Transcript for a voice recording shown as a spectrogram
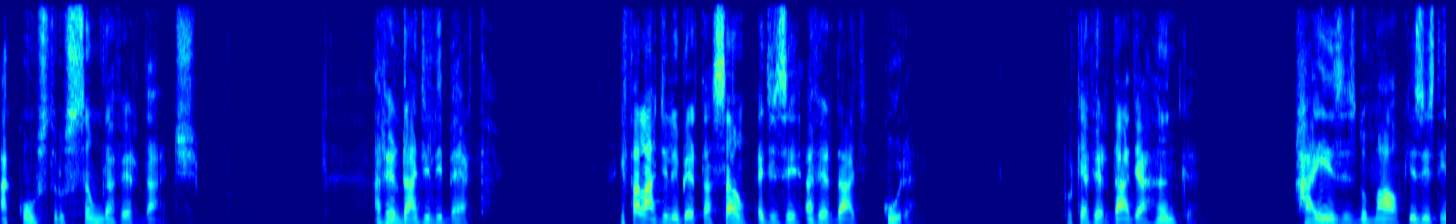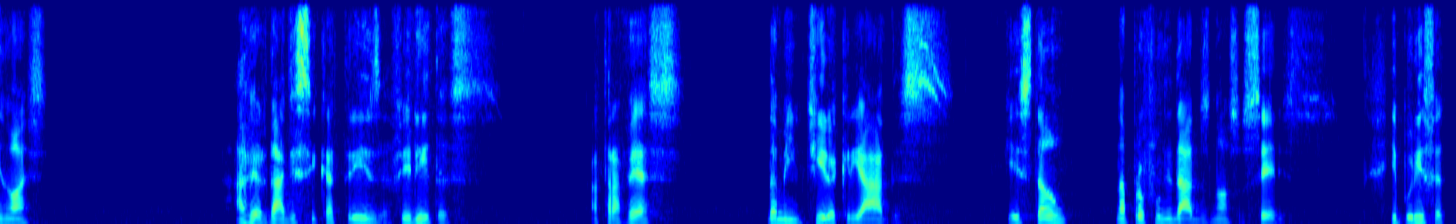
a construção da verdade. A verdade liberta. E falar de libertação é dizer a verdade cura. Porque a verdade arranca raízes do mal que existem em nós. A verdade cicatriza feridas através da mentira criadas que estão na profundidade dos nossos seres. E por isso é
